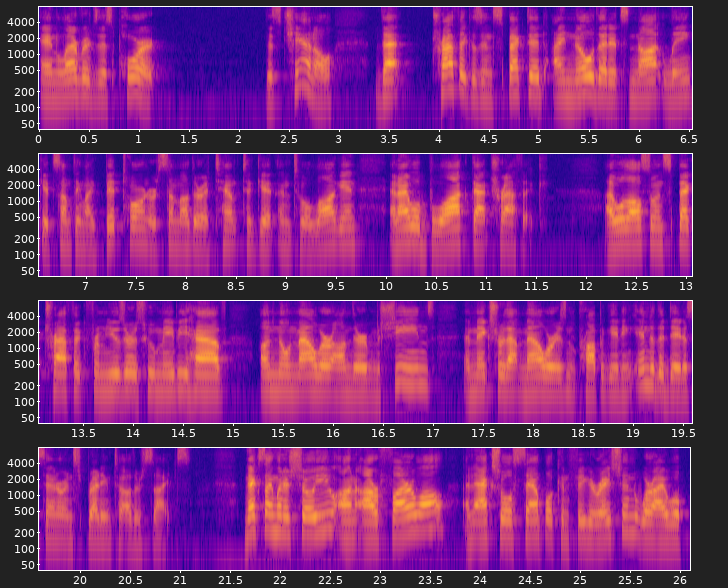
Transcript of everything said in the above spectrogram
and leverage this port, this channel, that traffic is inspected. I know that it's not Lync, it's something like BitTorrent or some other attempt to get into a login, and I will block that traffic. I will also inspect traffic from users who maybe have unknown malware on their machines and make sure that malware isn't propagating into the data center and spreading to other sites. Next, I'm going to show you on our firewall an actual sample configuration where I will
